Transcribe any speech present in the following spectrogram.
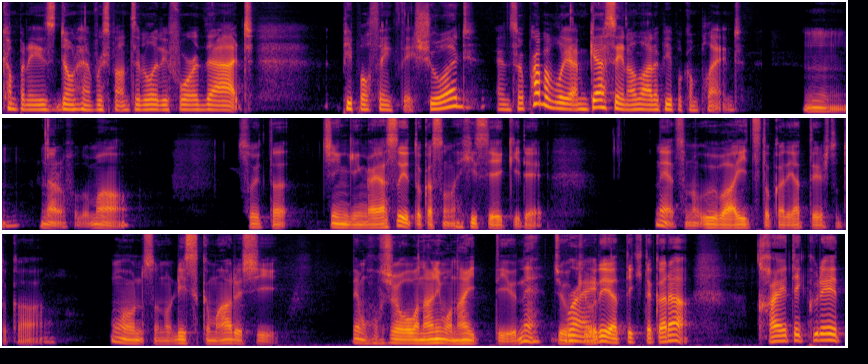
companies don't have responsibility for that people think they should. And so probably I'm guessing a lot of people complained. なるほどまあそういった賃金が安いとかその非正規でねそのウーバーイーツとかでやってる人とかもうそのリスクもあるし でも保証は何もないっていうね状況でやってきたから変えてくれって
